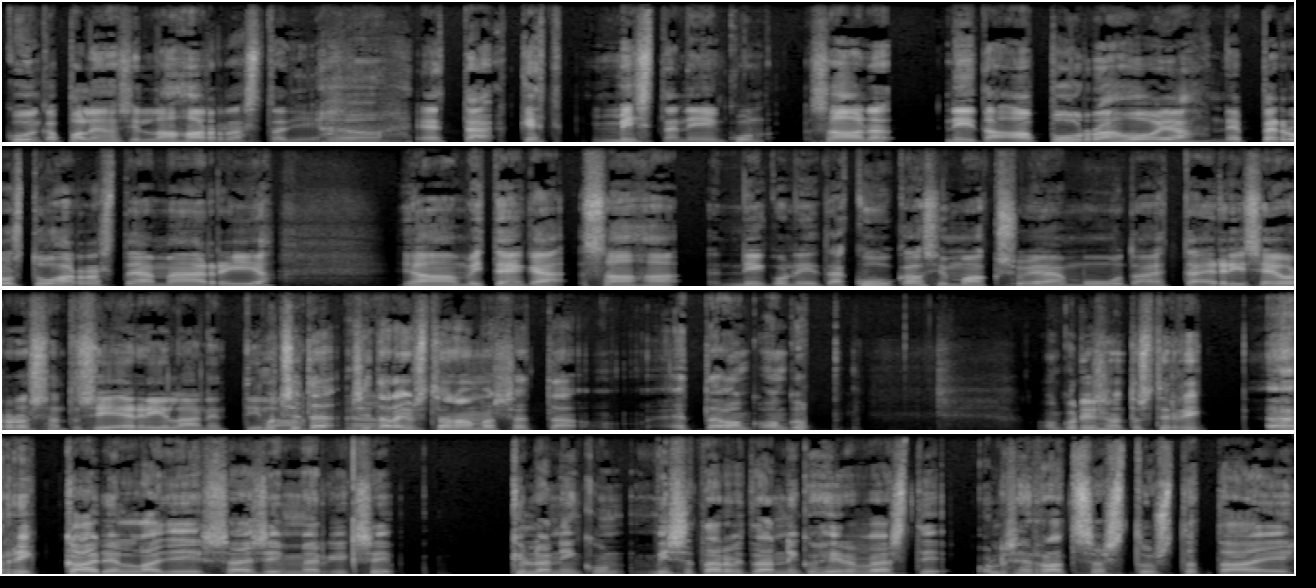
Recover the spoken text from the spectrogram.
kuinka paljon sillä on harrastajia, Joo. että ket, mistä niin kun saada niitä apurahoja, ne perustuu harrastajamääriin ja, ja mitenkä saada niin niitä kuukausimaksuja ja muuta, että eri seuroissa on tosi erilainen tilanne. Mutta sitä, Joo. sitä olin just sanomassa, että, että on, onko, onko niin sanotusti rik, rikkaiden lajissa esimerkiksi kyllä niin kuin, missä tarvitaan niin kuin hirveästi, oli se ratsastusta tai,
